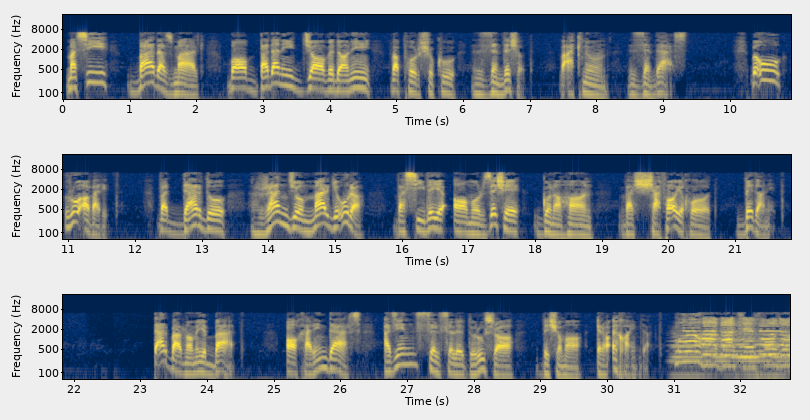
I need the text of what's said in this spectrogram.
مسیح بعد از مرگ با بدنی جاودانی و پرشکو زنده شد و اکنون زنده است به او رو آورید و درد و رنج و مرگ او را وسیله آمرزش گناهان و شفای خود بدانید. در برنامه بعد آخرین درس از این سلسله دروس را به شما ارائه خواهیم داد. محبت خدا.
